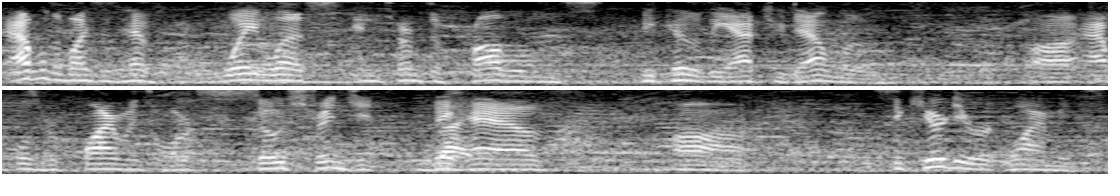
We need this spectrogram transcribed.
Apple devices have way less in terms of problems because of the apps you download. Uh, Apple's requirements are so stringent. They Right. have uh, security requirements.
